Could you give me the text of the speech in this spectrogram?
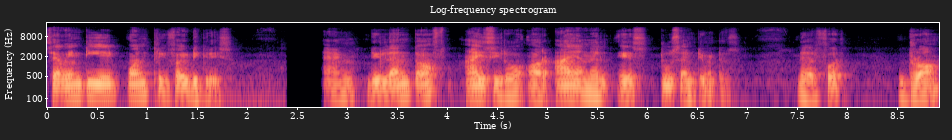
78.35 degrees and the length of I0 or INL is 2 centimeters. Therefore, draw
